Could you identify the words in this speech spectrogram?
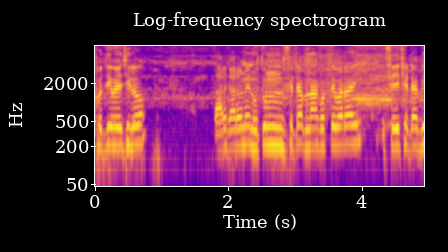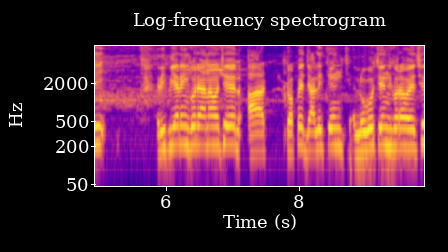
ক্ষতি হয়েছিল। তার কারণে নতুন সেটআপ না করতে পারায় সেই সেটআপই রিপেয়ারিং করে আনা হয়েছে আর টপে জালি চেঞ্জ লোগো চেঞ্জ করা হয়েছে।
